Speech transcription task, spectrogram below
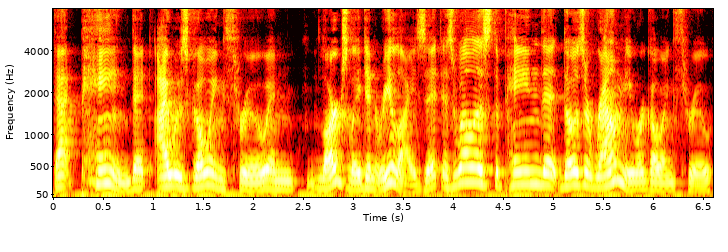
that pain that I was going through and largely didn't realize it, as well as the pain that those around me were going through.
